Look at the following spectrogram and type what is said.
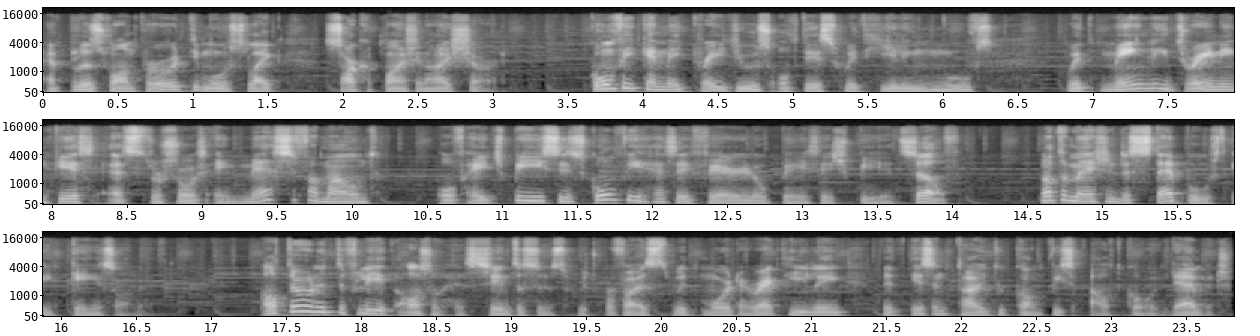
and plus 1 priority moves like Sucker Punch and Ice Shard. Comfey can make great use of this with healing moves with mainly Draining Kiss as it restores a massive amount of HP since Comfey has a very low base HP itself. Not to mention the Stab boost it gains on it. Alternatively, it also has Synthesis, which provides with more direct healing that isn't tied to Comfey's outgoing damage.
